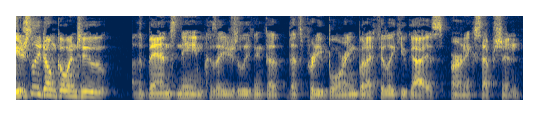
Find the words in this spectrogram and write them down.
Usually don't go into the band's name because I usually think that that's pretty boring, but I feel like you guys are an exception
